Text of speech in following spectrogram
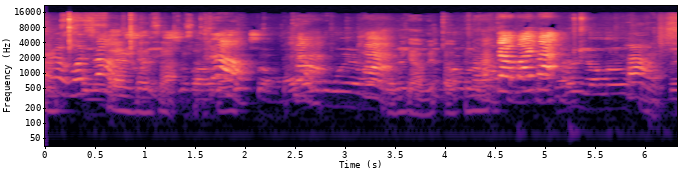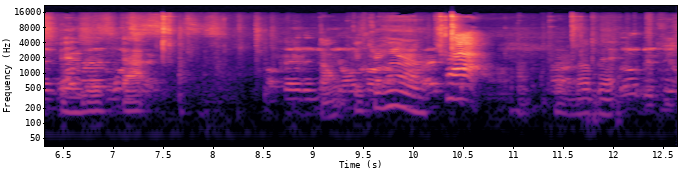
up? What's up? setting this up. trace So Go. six of them Go. all the way Go. around. We go. We open up. red, that. one yellow, Pow. make spin this back. pink. Okay, then you Don't get your out, hand. Alright? Pa. Put a little bit No big deal.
